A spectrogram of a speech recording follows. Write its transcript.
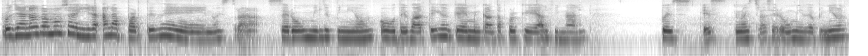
Pues ya nos vamos a ir a la parte de nuestra cero humilde opinión o debate, que me encanta porque al final, pues es nuestra cero humilde opinión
